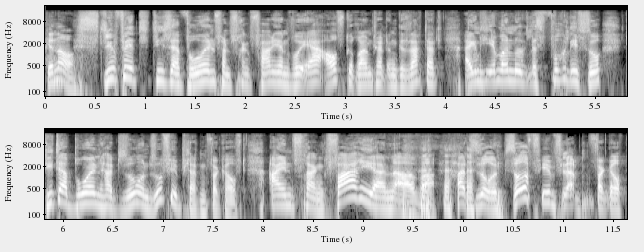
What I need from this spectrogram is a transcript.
Genau. Stupid, dieser Bohlen von Frank Farian, wo er aufgeräumt hat und gesagt hat, eigentlich immer nur, das Buch lief so, Dieter Bohlen hat so und so viel Platten verkauft. Ein Frank Farian aber hat so und so viel Platten verkauft.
